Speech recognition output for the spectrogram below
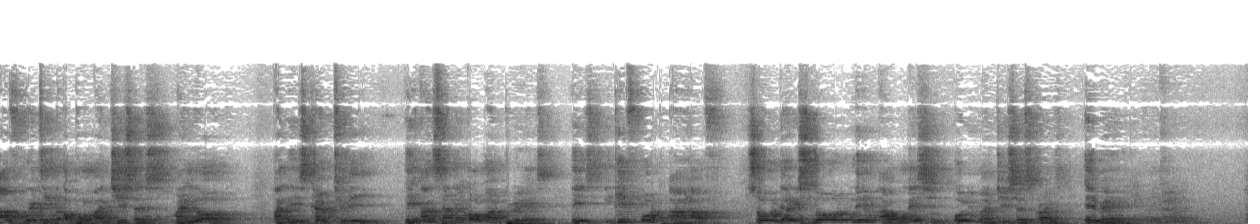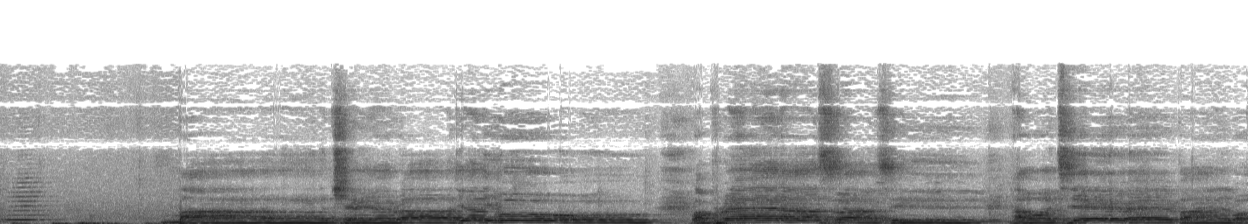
I've waited upon my Jesus, my Lord, and He's come to me. He answered all my prayers. He gave what I have. So there is no name I will mention, only my Jesus Christ. Amen. Machera dialimo waprena swasi na watieme palbo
